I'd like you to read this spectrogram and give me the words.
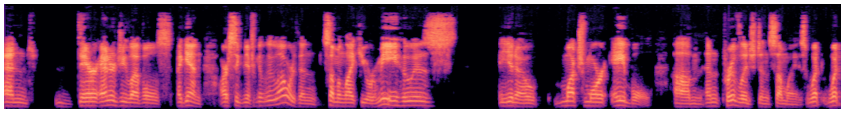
And their energy levels again are significantly lower than someone like you or me who is you know much more able um, and privileged in some ways. What what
